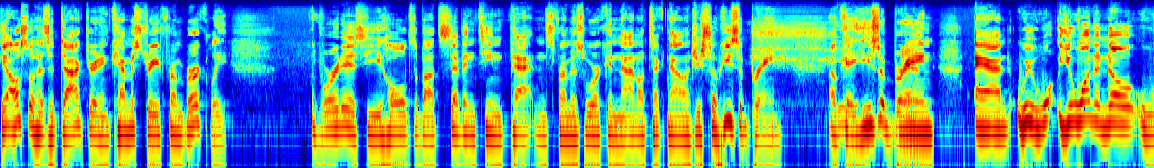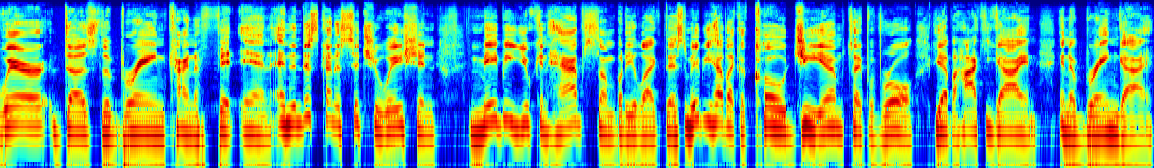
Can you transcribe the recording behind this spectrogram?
He also has a doctorate in chemistry from Berkeley word is he holds about 17 patents from his work in nanotechnology. So he's a brain. Okay, he's a brain, yeah. and we w- you want to know where does the brain kind of fit in? And in this kind of situation, maybe you can have somebody like this. Maybe you have like a co-GM type of role. You have a hockey guy and, and a brain guy,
